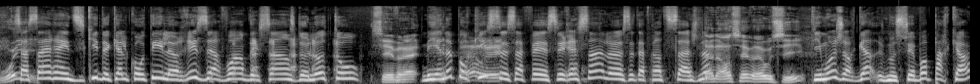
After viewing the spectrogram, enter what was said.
Oui. ça sert à indiquer de quel côté est le réservoir d'essence de l'auto. C'est vrai. Mais il y en a pour Ah qui oui. ça, ça fait. C'est récent, là, cet apprentissage-là. Non, non, c'est vrai aussi. Puis moi, je regarde, je me souviens pas par cœur.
